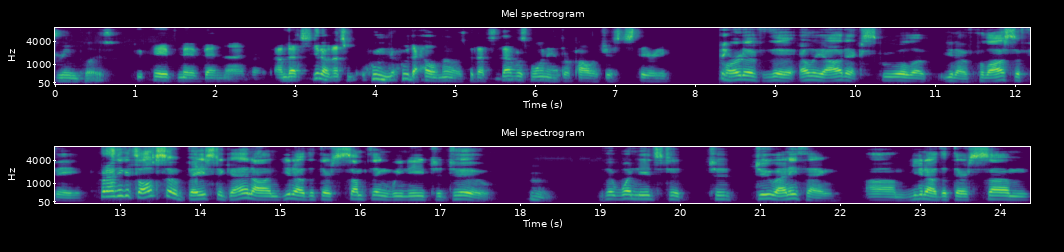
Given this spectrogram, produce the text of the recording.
dream place. the cave may have been that. But, um, that's, you know, that's who, who the hell knows, but that's, that was one anthropologist's theory. part of the Eleatic school of, you know, philosophy. But I think it's also based again on, you know, that there's something we need to do. Hmm. That one needs to, to do anything. Um, you know, that there's some,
